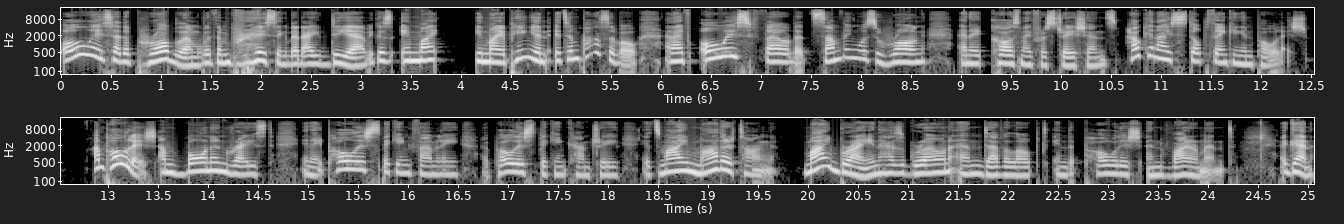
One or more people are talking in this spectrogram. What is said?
always had a problem with embracing that idea because in my in my opinion, it's impossible, and I've always felt that something was wrong and it caused my frustrations. How can I stop thinking in Polish? I'm Polish. I'm born and raised in a Polish speaking family, a Polish speaking country. It's my mother tongue. My brain has grown and developed in the Polish environment. Again,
